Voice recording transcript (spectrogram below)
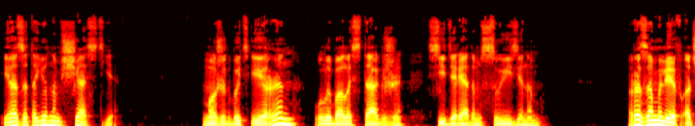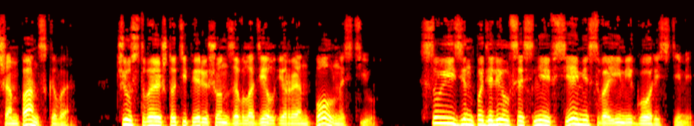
и о затаенном счастье. Может быть, и Рен улыбалась так же, сидя рядом с Суизином. Разомлев от шампанского, чувствуя, что теперь уж он завладел Ирен полностью, Суизин поделился с ней всеми своими горестями.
